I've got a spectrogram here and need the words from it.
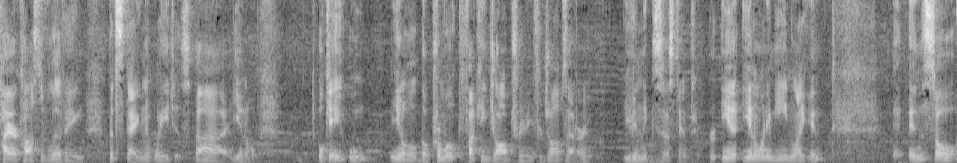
Higher cost of living, but stagnant wages. Uh, you know, okay, you know, they'll promote fucking job training for jobs that aren't even existent. You know what I mean? Like, and, and so,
